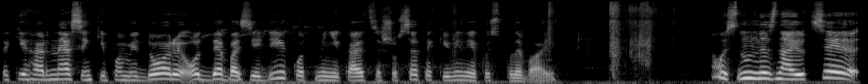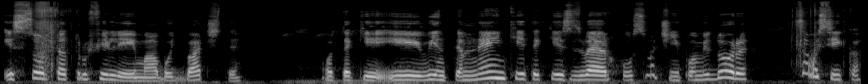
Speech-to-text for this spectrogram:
такі гарнесенькі помідори. От де базилік, от мені кажеться, що все-таки він якось впливає. Ось, ну не знаю, це із сорта труфілей, мабуть, бачите? От такі. І він темненький, такий зверху, смачні помідори. Самосійка.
